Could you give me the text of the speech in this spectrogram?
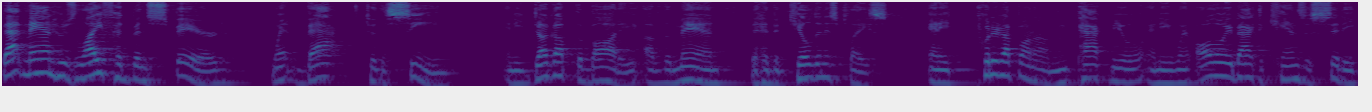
That man whose life had been spared went back to the scene and he dug up the body of the man that had been killed in his place and he put it up on a pack mule and he went all the way back to Kansas City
